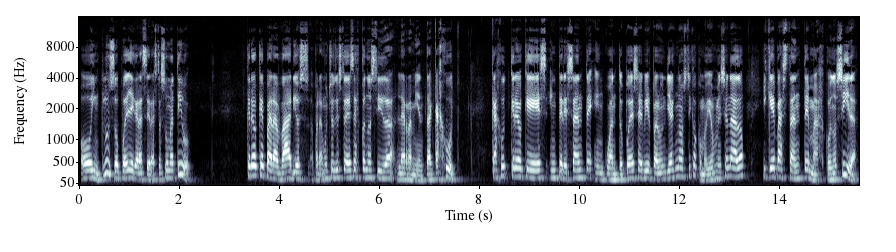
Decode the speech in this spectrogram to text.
o incluso puede llegar a ser hasta sumativo. Creo que para varios, para muchos de ustedes es conocida la herramienta Kahoot. Kahoot creo que es interesante en cuanto puede servir para un diagnóstico, como habíamos mencionado, y que es bastante más conocida.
